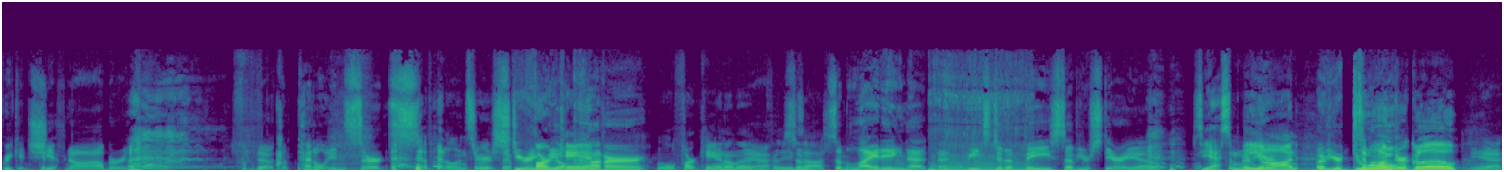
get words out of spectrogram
freaking shift knob or the, the, the pedal inserts, pedal or inserts their steering fart wheel can cover. little fart can on the Yeah, for the some, exhaust some lighting that, that feeds to the base of your stereo. yeah some of your- neon of your some dual underglow Yeah,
